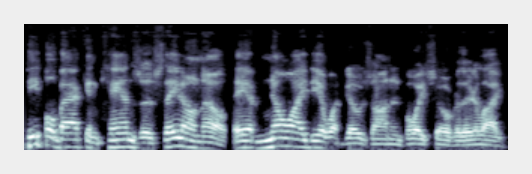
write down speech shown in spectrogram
People back in kansas they don't know. They have no idea what goes on in voiceover. They're like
